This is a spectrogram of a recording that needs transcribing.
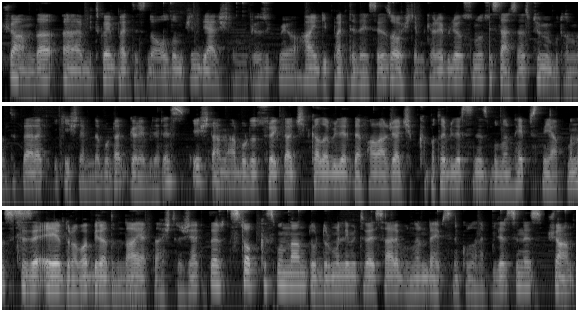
Şu anda e, Bitcoin paritesinde olduğum için diğer işlemim gözükmüyor. Hangi paritedeyseniz o işlemi görebiliyorsunuz. İsterseniz tümü butonuna tıklayarak iki işlemi de burada görebiliriz. İşlemler burada sürekli açık kalabilir. Defalarca açıp kapatabilirsiniz. Bunların hepsini yapmanız size airdrop'a bir adım daha yaklaştıracaktır. Stop kısmından durdurma limiti vesaire bunların da hepsini kullanabilirsiniz. Şu an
